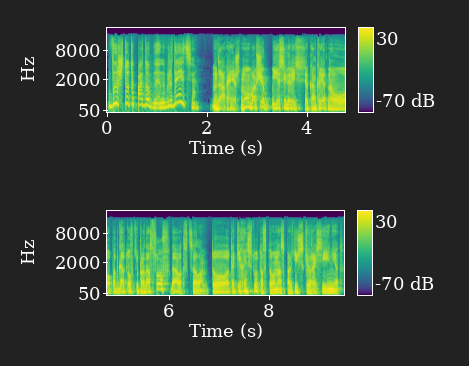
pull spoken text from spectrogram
Вы что-то подобное наблюдаете? Да, конечно. Ну, вообще, если говорить конкретно о подготовке продавцов, да, вот в целом, то таких институтов-то у нас практически в России нет.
